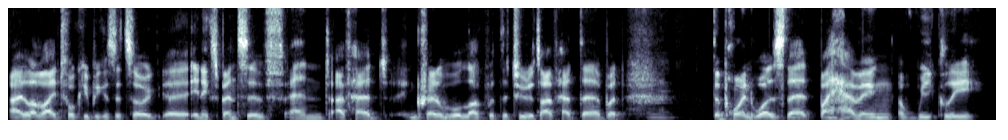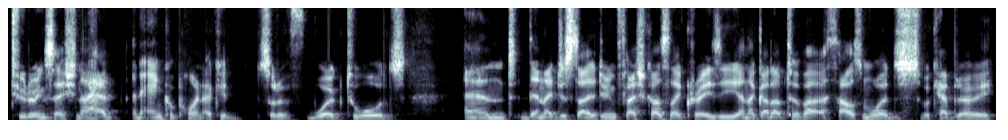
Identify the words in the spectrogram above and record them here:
I love italki because it's so uh, inexpensive, and I've had incredible luck with the tutors I've had there. But the point was that by having a weekly tutoring session, I had an anchor point I could sort of work towards. And then I just started doing flashcards like crazy, and I got up to about a thousand words vocabulary.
